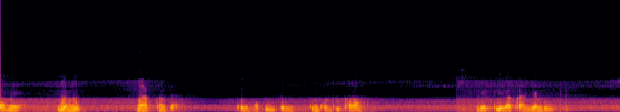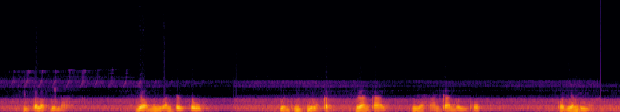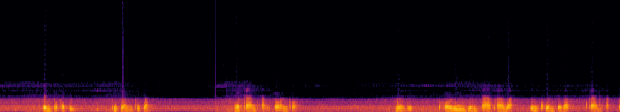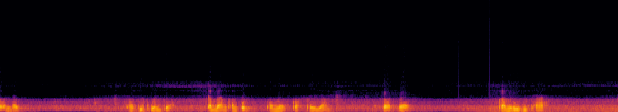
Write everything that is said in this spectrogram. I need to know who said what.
Speaker 1: พ่อแม่เลี้ยงลูกนับตั้งแต่คนหัวปีเป็นถึงคนสุดท้อง เด็กที่รับการเลี้ยงดูอยู่ตลอดเวลาย่อมมีวันเติบโต ส่วนที่เกี่ยวกับร่างกายมีอาหารการบริโภค ก็เลี้ยงดู เป็นปกติ ทุกวันทุกวัน และการสั่งสอนก็เมื่อเด็กพอรู้เรียนสาภาวะ ซึ่งควรจะรับการสั่งสอนได้เท่าที่ควรจะกำลังของตนพ่อแม่ก็พยายามสอดแทรกความรู้วิชา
